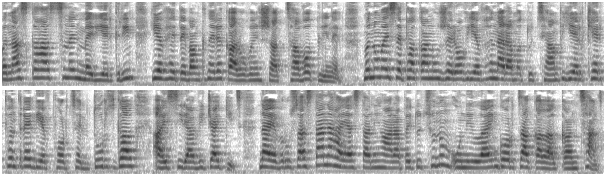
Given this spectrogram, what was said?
վնաս կհասցնեն մեր երկրին եւ հետևանքները կարող են շատ ցավոտ լինել։ Մնում է սեփական ուժերով եւ հնարամտությամբ ելքեր փնտրել եւ փորձել դուրս գալ այս իրավիճակից։ Նաեւ Ռուսաստանը Հայաստանի Հանրապետությունում ունի լայն գործակալական ցանց,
